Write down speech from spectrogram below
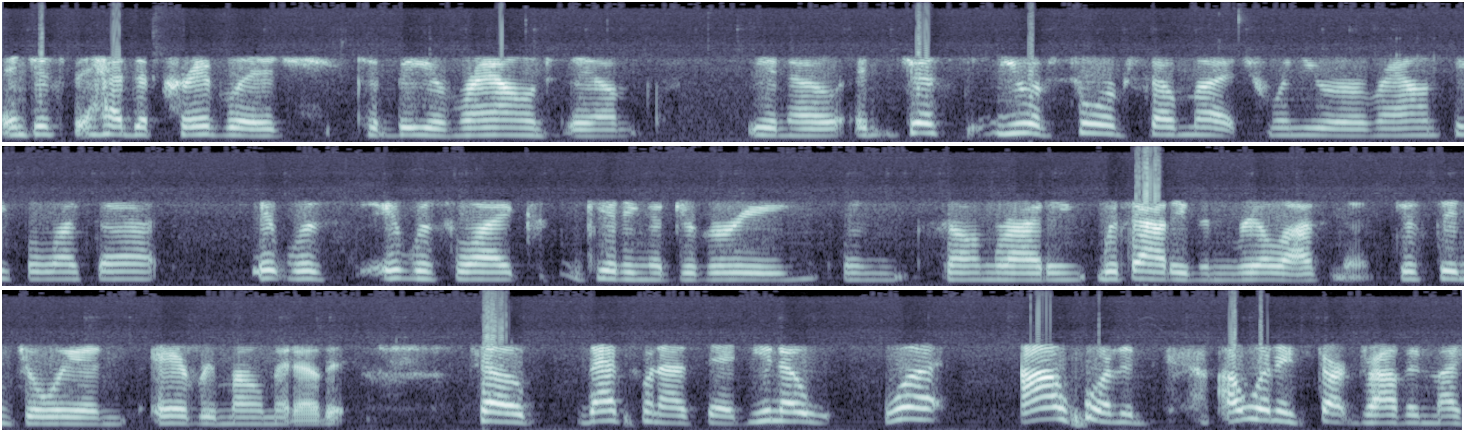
and just had the privilege to be around them. You know, and just you absorb so much when you're around people like that. It was it was like getting a degree in songwriting without even realizing it. Just enjoying every moment of it. So that's when I said, you know what? I wanted I want to start driving my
